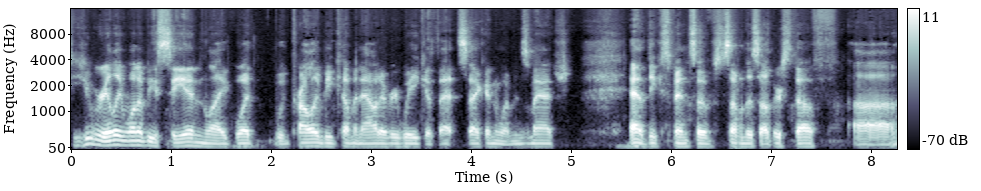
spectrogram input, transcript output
do you really want to be seeing like what would probably be coming out every week as that second women's match at the expense of some of this other stuff? Uh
